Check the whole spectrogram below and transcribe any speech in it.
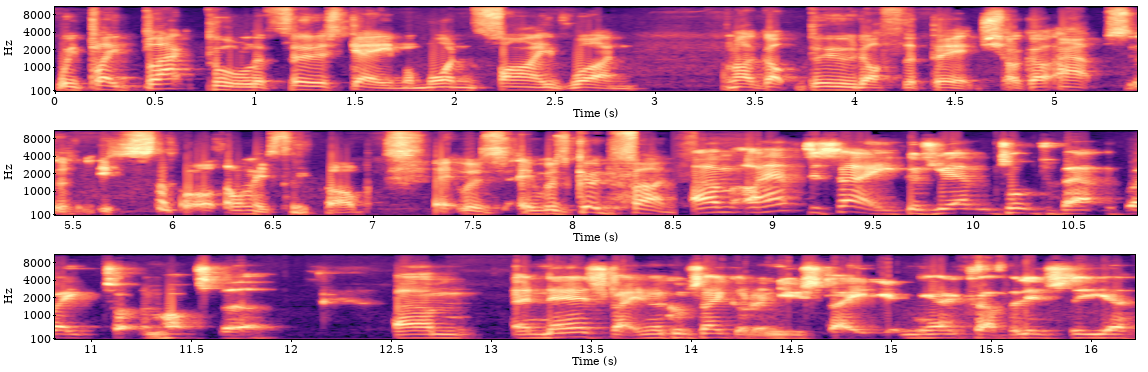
We played Blackpool the first game and won five one. And I got booed off the pitch. I got absolutely slaughtered. Honestly, Bob, it was it was good fun. Um, I have to say, because we haven't talked about the great Tottenham Hotspur um, and their stadium, of course, they got a new stadium. The only trouble is the uh,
